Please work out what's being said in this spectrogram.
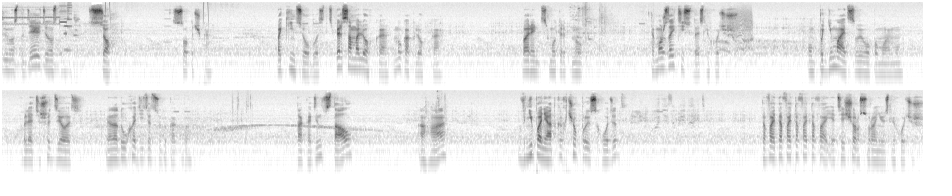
99, 90... Все. Соточка. Покиньте область. Теперь самая легкая. Ну как легкая. Парень смотрит, ну... Ты можешь зайти сюда, если хочешь. Он поднимает своего, по-моему. Блять, а что делать? Мне надо уходить отсюда как бы. Так, один встал. Ага. В непонятках, что происходит. Давай, давай, давай, давай. Я тебя еще раз уроню, если хочешь.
